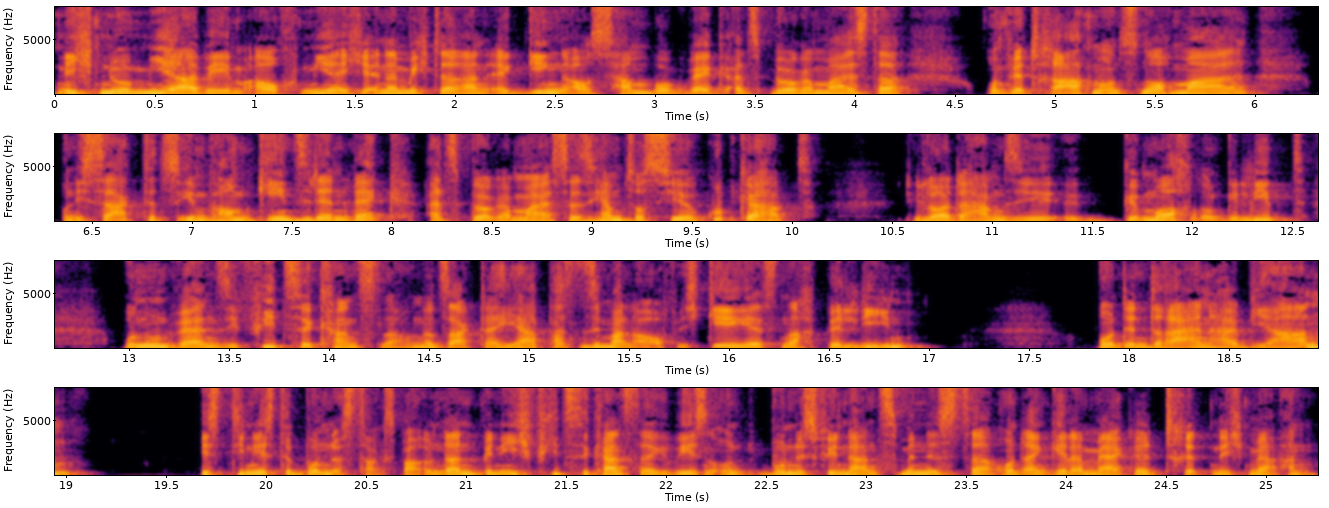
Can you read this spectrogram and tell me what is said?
Nicht nur mir, aber eben auch mir. Ich erinnere mich daran, er ging aus Hamburg weg als Bürgermeister und wir trafen uns nochmal und ich sagte zu ihm, warum gehen Sie denn weg als Bürgermeister? Sie haben es doch hier gut gehabt. Die Leute haben Sie äh, gemocht und geliebt und nun werden Sie Vizekanzler. Und dann sagt er, ja, passen Sie mal auf, ich gehe jetzt nach Berlin und in dreieinhalb Jahren ist die nächste Bundestagswahl. Und dann bin ich Vizekanzler gewesen und Bundesfinanzminister und Angela Merkel tritt nicht mehr an.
